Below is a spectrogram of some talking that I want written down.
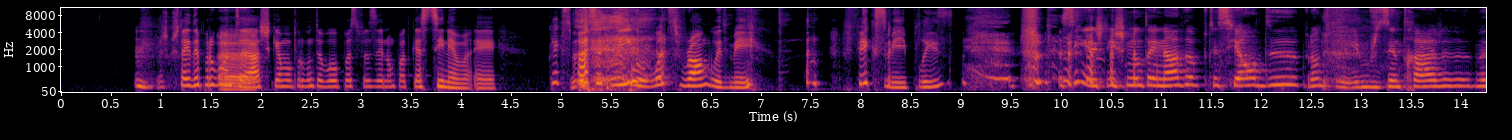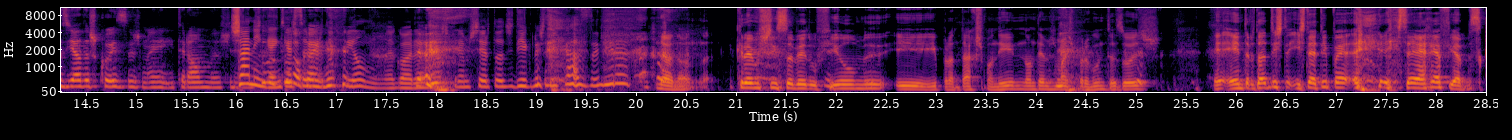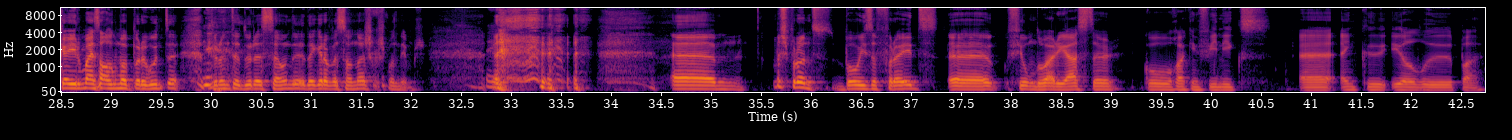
Mas gostei da pergunta, Ah. acho que é uma pergunta boa para se fazer num podcast de cinema. É o que é que se passa comigo? What's wrong with me? Fix me, please. Sim, isto, isto não tem nada potencial de, pronto, irmos desenterrar demasiadas coisas, não é? E traumas. Já ninguém Tudo- quer tudo saber do filme, agora nós queremos ser todos diagnosticados em direto. Não, não, não. Queremos sim saber do filme e, e pronto, está respondido. Não temos mais perguntas hoje. E- Entretanto, isto, isto é tipo é, isto é RFM. Se cair mais alguma pergunta durante a duração da, da gravação, nós respondemos. É. Ahm, mas pronto, Bo is Afraid, ah, filme do Ari Aster com o Joaquin Phoenix, ah, em que ele, pá,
